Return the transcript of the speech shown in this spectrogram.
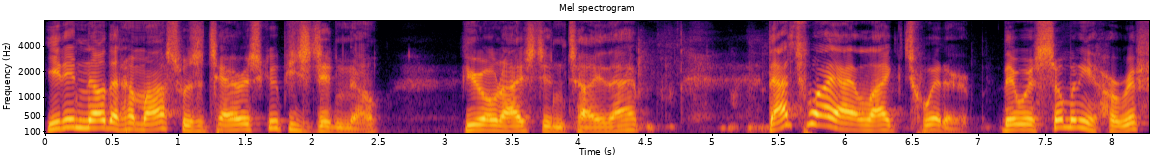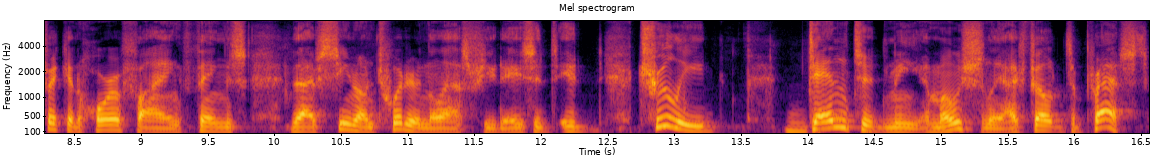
You didn't know that Hamas was a terrorist group. You just didn't know. Your own eyes didn't tell you that. That's why I like Twitter. There were so many horrific and horrifying things that I've seen on Twitter in the last few days. It, it truly dented me emotionally. I felt depressed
